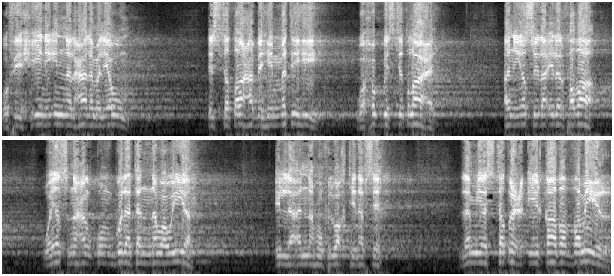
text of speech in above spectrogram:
وفي حين إن العالم اليوم استطاع بهمته وحب استطلاعه أن يصل إلى الفضاء ويصنع القنبلة النووية إلا أنه في الوقت نفسه لم يستطع إيقاظ الضمير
